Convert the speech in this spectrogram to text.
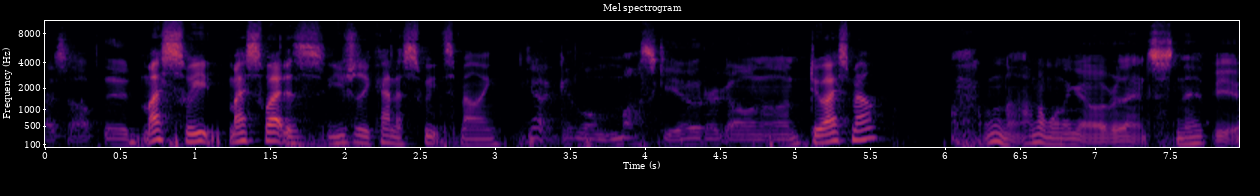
myself, dude. My sweet, my sweat is usually kind of sweet smelling. You got a good little musky odor going on. Do I smell? I don't know. I don't want to go over there and sniff you.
